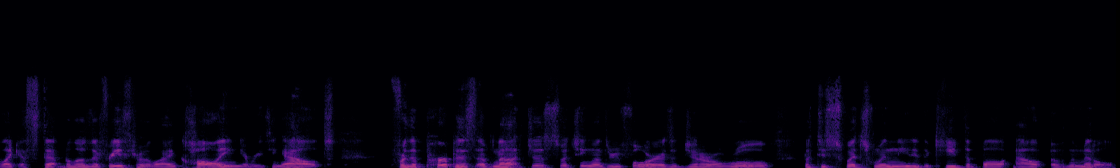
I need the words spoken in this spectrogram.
like a step below the free throw line, calling everything out for the purpose of not just switching one through four as a general rule, but to switch when needed to keep the ball out of the middle.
